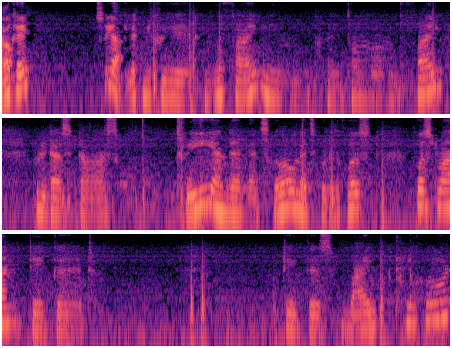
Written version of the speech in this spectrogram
Okay. So yeah let me create a new file new python file. Put it as task 3 and then let's go. Let's go to the first first one. Take it. Take this while code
